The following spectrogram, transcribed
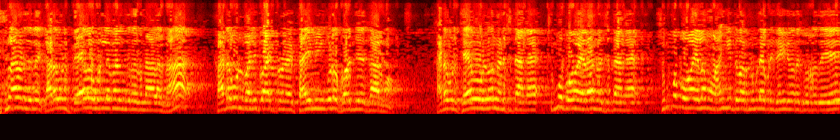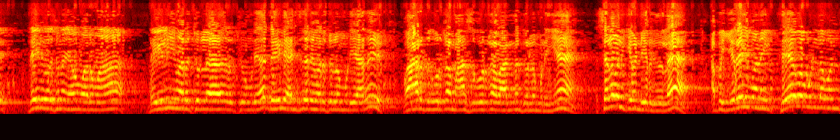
இஸ்லாமிய கடவுள் தேவை உள்ளவங்கிறதுனால தான் கடவுள் வழிபாட்டுடைய டைமிங் கூட குறைஞ்சது காரணம். கடவுள் தேவை உள்ளவன்னு நினைச்சிட்டாங்க. சும்மா போவையெல்லாம் வச்சுட்டாங்க சும்மா போவையெல்லாம் வாங்கிட்டு வரணும்னு எப்படி டெய்லி வர சொல்றது? டெய்லி வர சொன்னா எவன் வருவான்? டெய்லியும் வர சொல்ல சொல்ல முடியாது. டெய்லி அஞ்சு தடவை வர சொல்ல முடியாது. வாரத்துக்கு ஒருக்கா மாசத்துக்கு ஒருக்கா வரணும்னு சொல்ல முடியுங்க செலவழிக்க வேண்டி இருக்குதுல்ல அப்ப இறைவனை தேவை உள்ளவன்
